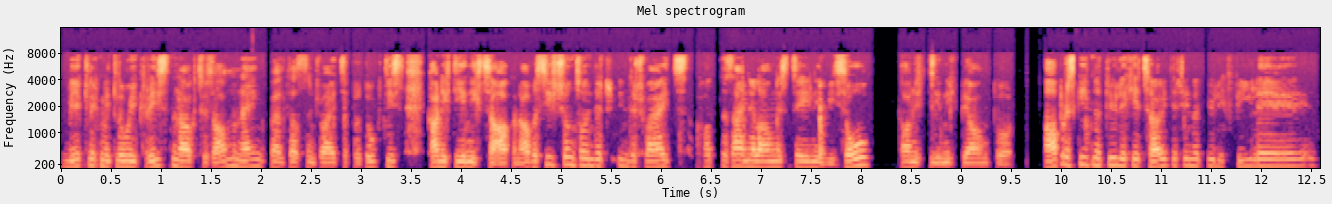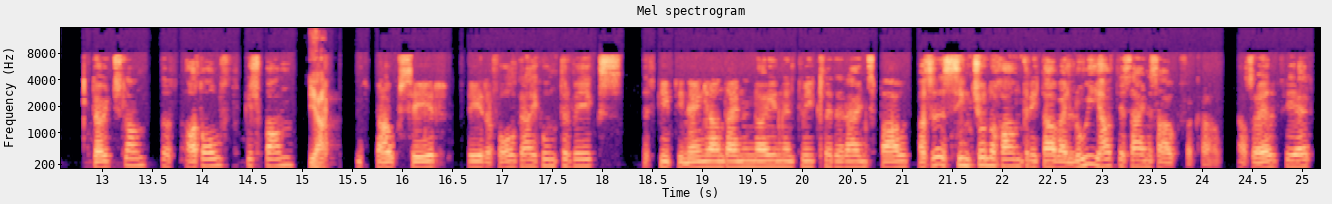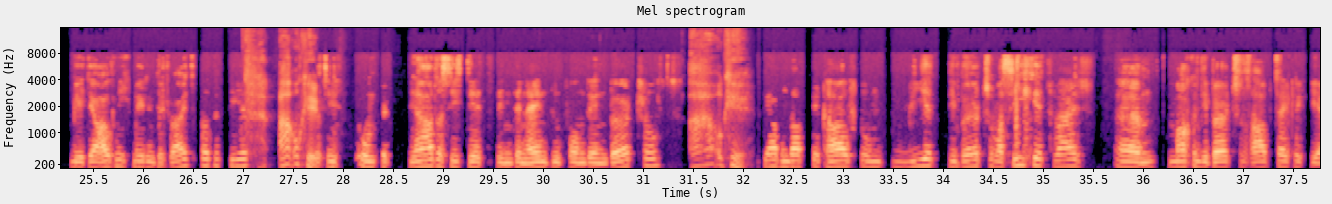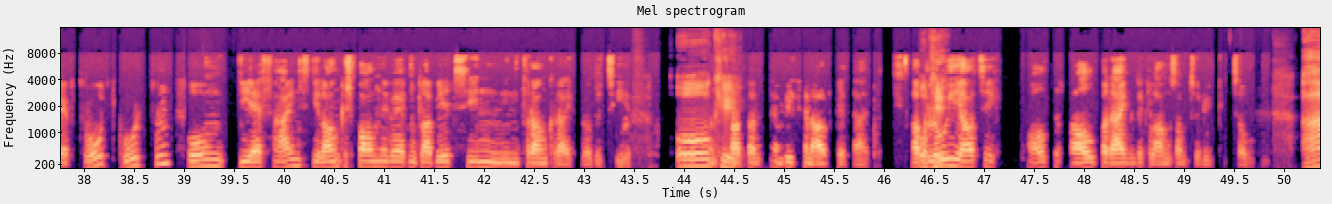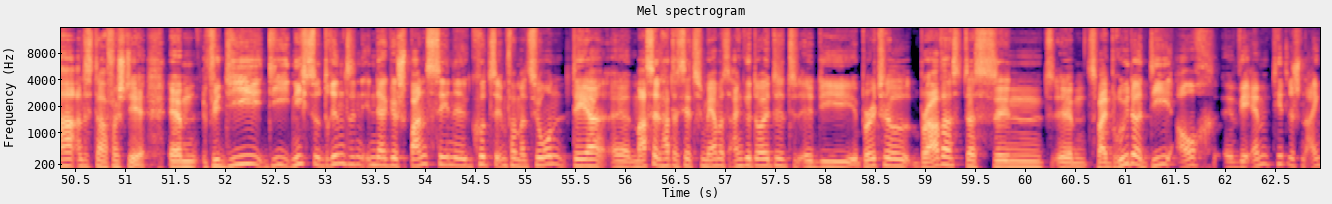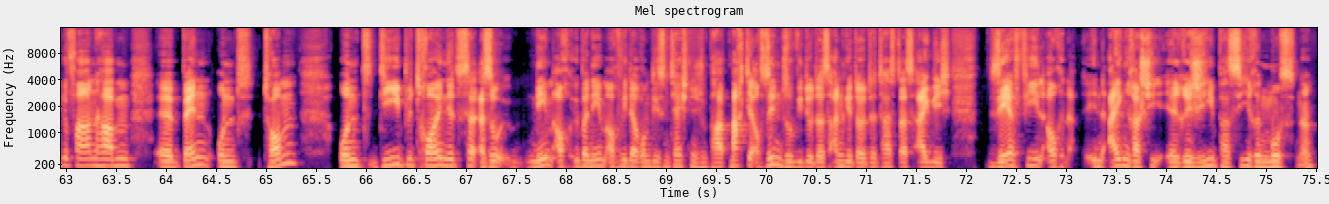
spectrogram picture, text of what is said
wirklich mit Louis Christen auch zusammenhängt, weil das ein Schweizer Produkt ist, kann ich dir nicht sagen. Aber es ist schon so, in der, in der Schweiz hat das eine lange Szene. Wieso, kann ich dir nicht beantworten. Aber es gibt natürlich, jetzt heute sind natürlich viele Deutschland, das Adolf gespannt. Ja. Ist auch sehr sehr erfolgreich unterwegs. Es gibt in England einen neuen Entwickler, der eins baut. Also es sind schon noch andere da, weil Louis hat ja seines auch verkauft. Also LCR wird ja auch nicht mehr in der Schweiz produziert. Ah, okay. Das ist unter, ja, das ist jetzt in den Händen von den Birchals. Ah, okay. Die haben das gekauft und wird die Birchals, was ich jetzt weiß, ähm, machen die Birchals hauptsächlich die F2, die kurzen, und die F1, die langgespanne, werden, glaube ich, jetzt in, in Frankreich produziert. Okay. Und hat dann ein bisschen aufgeteilt. Aber Okay. Louis hat sich altershalber eigentlich langsam zurückgezogen. Ah, alles klar, verstehe. Ähm, für die, die nicht so drin sind in der Gespannszene, kurze Information. Der äh, Marcel hat das jetzt schon mehrmals angedeutet. Äh, die Birchall Brothers, das sind ähm, zwei Brüder, die auch äh, WM-Titel schon eingefahren haben, äh, Ben und Tom. Und die betreuen jetzt, also nehmen auch, übernehmen auch wiederum diesen technischen Part. Macht ja auch Sinn, so wie du das angedeutet hast, dass eigentlich sehr viel auch in, in Eigenregie äh, passieren muss, ne?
